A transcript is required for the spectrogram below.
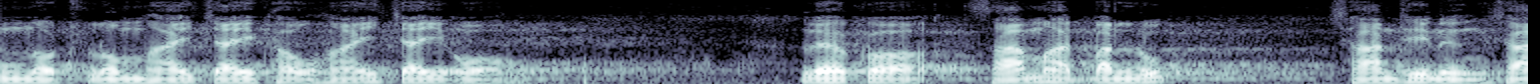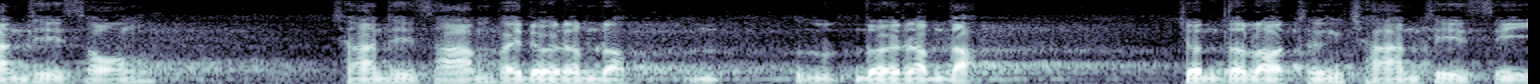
ำหนดลมหายใจเข้าหายใจออก แล้วก็สามารถบรรลุฌานที่หนึ่งฌานที่สองฌานที่สามไปโดยลำดับโดยลำดับ จนตลอดถึงฌานที่สี่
